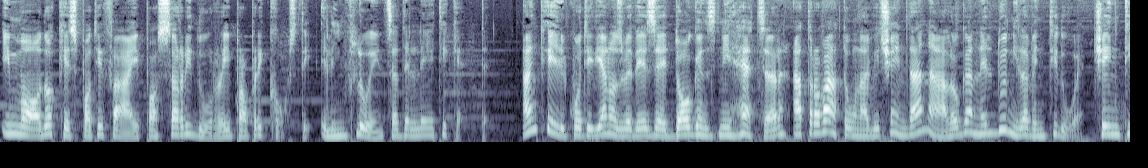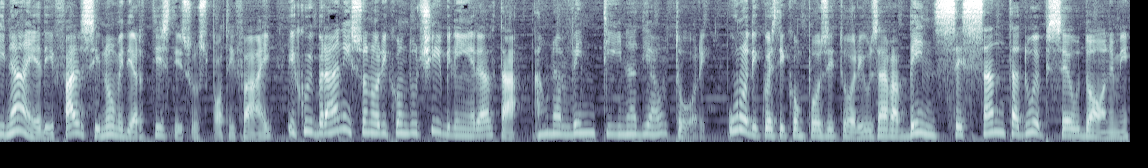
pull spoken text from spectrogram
in modo che Spotify possa ridurre i propri costi e l'influenza delle etichette. Anche il quotidiano svedese Dagens Nyheter ha trovato una vicenda analoga nel 2022. Centinaia di falsi nomi di artisti su Spotify, i cui brani sono riconducibili in realtà a una ventina di autori. Uno di questi compositori usava ben 62 pseudonimi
